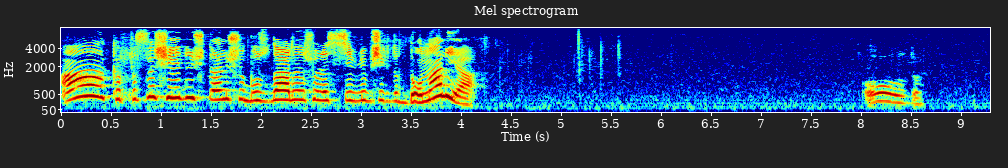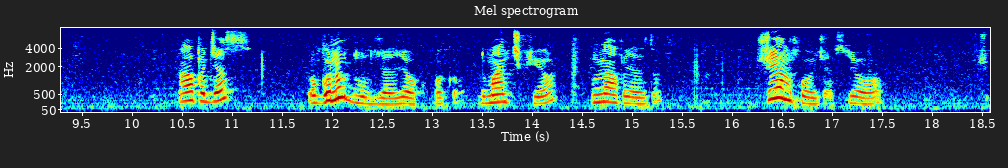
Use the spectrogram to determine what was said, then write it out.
Aa kafasına şey düştü hani şu buzlarda şöyle sivri bir şekilde donar ya. O oldu. Ne yapacağız? Vagonu mu bulacağız? Yok. Bak duman çıkıyor. Bunu ne yapacağız? Şuraya mı koyacağız? Yok. Şu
